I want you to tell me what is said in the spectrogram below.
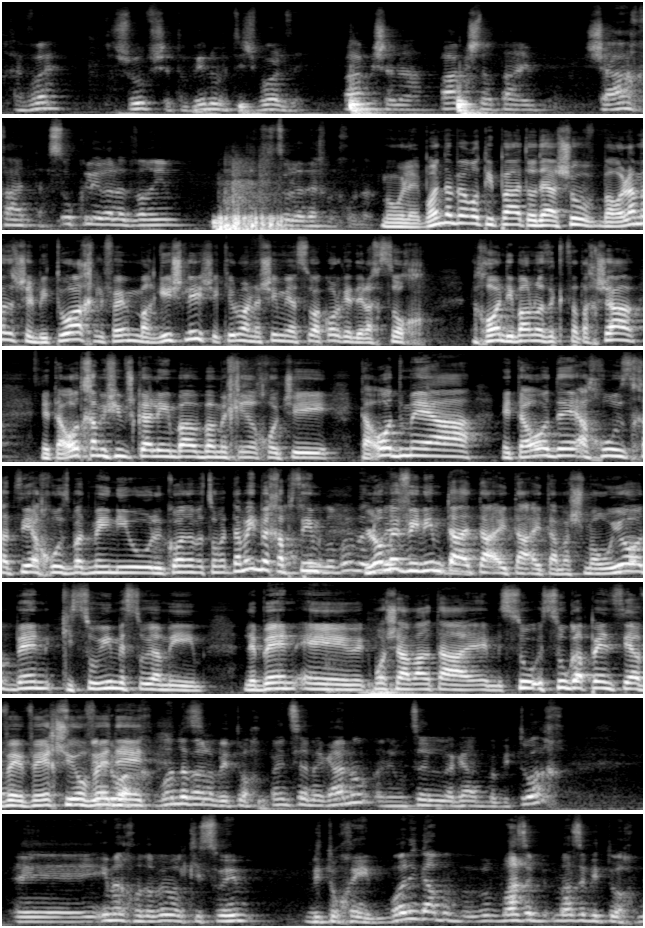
חבר'ה, חשוב שתבינו ותשבו על זה. פעם בשנה, פעם בשנתיים, שעה אחת, תעשו קליר על הדברים, ותצאו לדרך נכונה. מעולה. בוא נדבר עוד טיפה, אתה יודע, שוב, בעולם הזה של ביטוח, לפעמים מרגיש לי שכאילו אנשים יעשו הכל כדי לחסוך. נכון? דיברנו על זה קצת עכשיו, את העוד 50 שקלים במחיר החודשי, את העוד 100, את העוד אה, אחוז, חצי אחוז בדמי ניהול, כל הדבר, זאת אומרת, תמיד מחפשים, לא מבינים את, את, את, את המשמעויות בין כיסויים מסוימים, לבין, אה, כמו שאמרת, אה, סוג, סוג הפנסיה ו, ואיך שהיא עובדת. ביטוח. בוא נדבר על הביטוח. פנסיה נגענו, אני רוצה לגעת בביטוח. אה, אם אנחנו מדברים על כיסויים ביטוחיים, בוא ניגע במה זה, מה זה ביטוח.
